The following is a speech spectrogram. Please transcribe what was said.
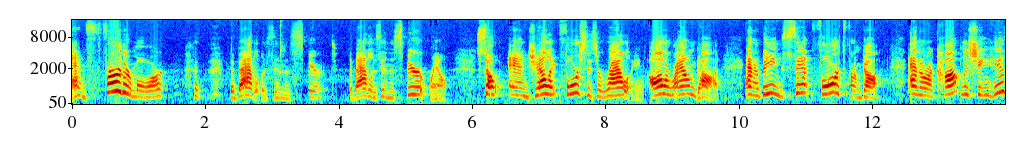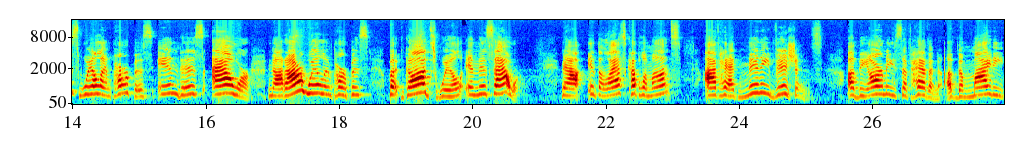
And furthermore, the battle is in the Spirit. The battle is in the spirit realm. So angelic forces are rallying all around God and are being sent forth from God and are accomplishing His will and purpose in this hour. Not our will and purpose, but God's will in this hour. Now, in the last couple of months, I've had many visions of the armies of heaven, of the mighty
